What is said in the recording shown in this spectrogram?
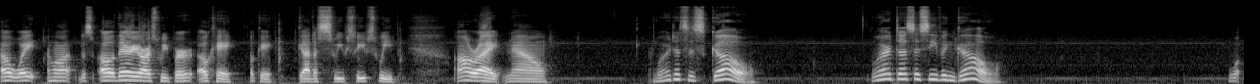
Oh, wait. Just, oh, there you are, sweeper. Okay, okay. Gotta sweep, sweep, sweep. Alright, now. Where does this go? Where does this even go? What?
